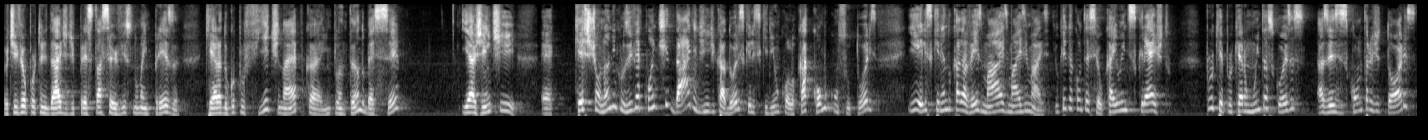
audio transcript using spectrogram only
eu tive a oportunidade de prestar serviço numa empresa que era do grupo Fiat na época, implantando o BSC, e a gente é, questionando inclusive a quantidade de indicadores que eles queriam colocar como consultores, e eles querendo cada vez mais, mais e mais. E o que, que aconteceu? Caiu em descrédito. Por quê? Porque eram muitas coisas, às vezes contraditórias,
